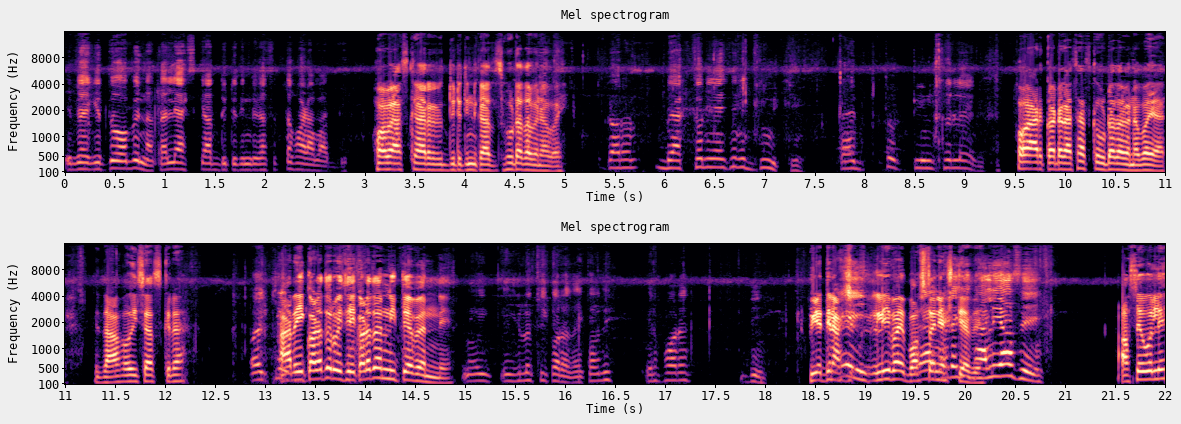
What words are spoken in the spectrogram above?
এই ব্যাগে তো হবে না তাহলে আজকে আর দুটো তিনটে গাছের তো ভাড়া বাদ দিই হবে আজকে আর দুটো তিন কাজ ওঠা যাবে না ভাই। কারণ ব্যাগ তো নিয়ে এসে দুইটে তাই তো তিনশো লেগে ও আর কটা গাছ আজকে উঠা যাবে না ভাই আর যা হয়েছে আজকে আর এই কটা তো রয়েছে এই কটা তো নিতে পারেন নে এই- এইগুলো কি করা যায়? কবি এরপরে দিন। বিয়ের দিন আসলি ভাই বস্তা নিয়ে আসতে হবে। খালি আছে? আছে বলে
